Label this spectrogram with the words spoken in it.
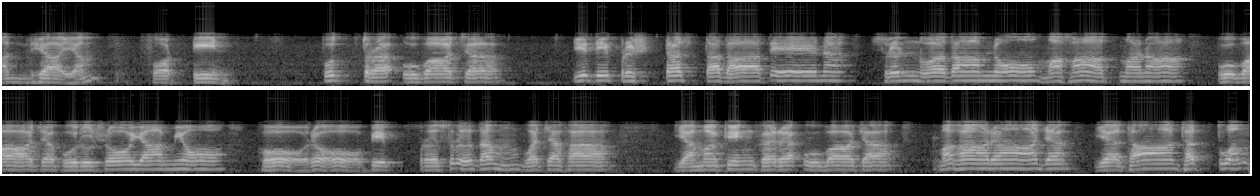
अध्यायं फोर्टीन् पुत्र उवाच इति पृष्टस्तदा तेन शृण्वतां नो महात्मना। उवाच पुरुषो याम्यो घोरोऽपि प्रसृतं वचः। यमकिङ्कर उवाच महाराज यथा धत्वं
